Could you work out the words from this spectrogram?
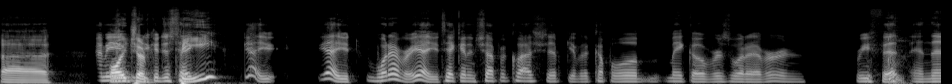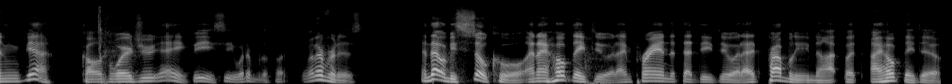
uh I mean, Voyager you could just take B. yeah, you yeah, you whatever. Yeah, you take an Intrepid class ship, give it a couple of makeovers, whatever, and refit, and then yeah, call it Voyager A, B, C, whatever the fuck, whatever it is. And that would be so cool. And I hope they do it. I'm praying that that they do it. I probably not, but I hope they do.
